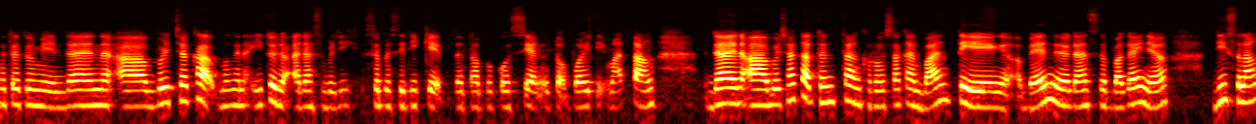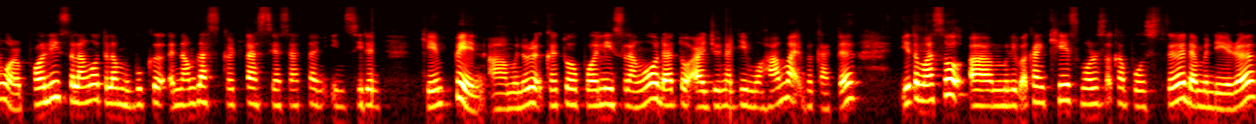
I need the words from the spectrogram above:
Betul tu Min dan uh, bercakap mengenai itu ada sedikit tentang perkongsian untuk politik matang dan uh, bercakap tentang kerosakan banting, banner dan sebagainya di Selangor. Polis Selangor telah membuka 16 kertas siasatan insiden kempen. Uh, menurut Ketua Polis Selangor, Datuk Arjunadi Muhammad berkata, ia termasuk uh, melibatkan kes merosakkan poster dan bendera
